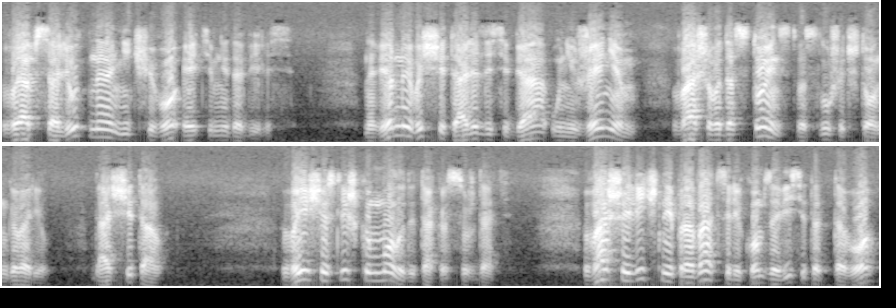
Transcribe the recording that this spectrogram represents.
Вы абсолютно ничего этим не добились. Наверное, вы считали для себя унижением вашего достоинства слушать, что он говорил. Да, считал. Вы еще слишком молоды так рассуждать. Ваши личные права целиком зависят от того,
